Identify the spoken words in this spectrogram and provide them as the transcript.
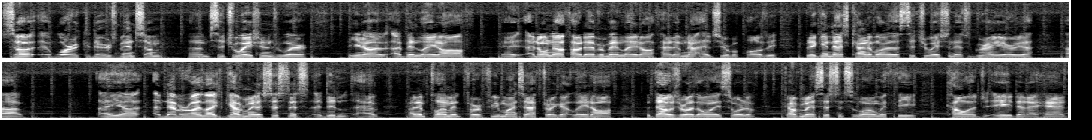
so at work, there's been some um, situations where you know I've, been laid off. I, I don't know if I would have ever been laid off had I not had cerebral palsy, but again, that's kind of one of those situations that's gray area. Uh, I uh, I've never really liked government assistance. I did have unemployment for a few months after I got laid off, but that was really the only sort of government assistance, along with the college aid that I had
